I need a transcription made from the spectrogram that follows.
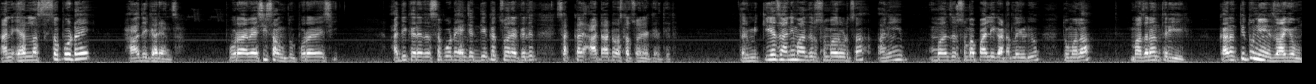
आणि ह्यांना सपोर्ट आहे हा अधिकाऱ्यांचा. पुराव्याशी सांगतो पुराव्याशी. अधिकाऱ्यांचा सपोर्ट आहे यांच्या देखत चोऱ्या करतात. सकाळी आठ आठ वाजता चोऱ्या करतात. तर मी केज आणि मांजरसुंबा रोडचा आणि मांजरसुंबा पाली घाटातला व्हिडिओ तुम्हाला माझा नंतर येईल. कारण तिथून येईल जागेहून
